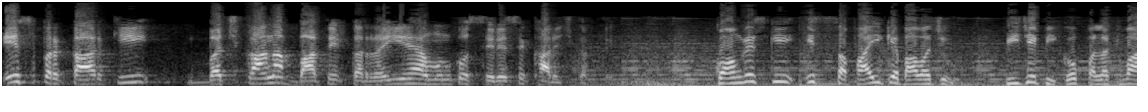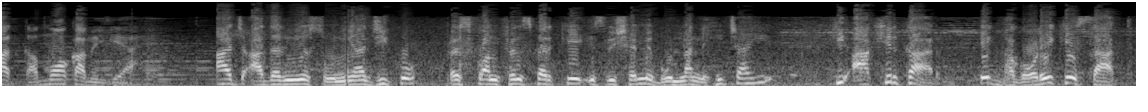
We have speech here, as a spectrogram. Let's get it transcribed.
इस प्रकार की बचकाना बातें कर रही है हम उनको सिरे से खारिज करते हैं। कांग्रेस की इस सफ़ाई के बावजूद बीजेपी को पलटवार का मौका मिल गया है। आज आदरणीय सोनिया जी को प्रेस कॉन्फ्रेंस करके इस विषय में बोलना नहीं चाहिए कि आखिरकार एक भगौड़े के साथ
